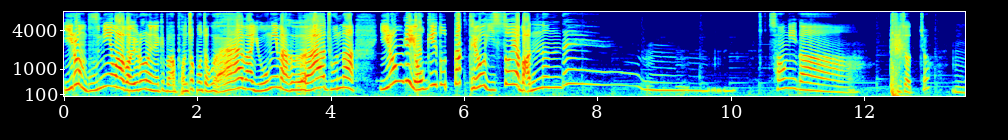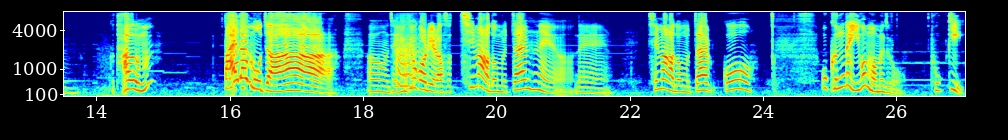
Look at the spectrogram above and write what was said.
이런 무늬와 막 이런 이렇게 막 번쩍번쩍 으아 막 용이 막 으아 존나 이런 게 여기도 딱 되어 있어야 맞는데 음, 성의가 뒤졌죠? 음. 그 다음 빨간 모자. 어, 제 유교걸이라서 치마가 너무 짧네요. 네. 치마가 너무 짧고 어 근데 이건 마음에 들어. 도끼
